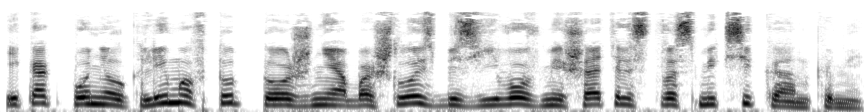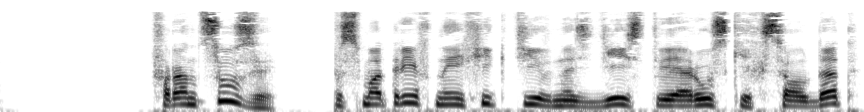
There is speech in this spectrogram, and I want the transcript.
И как понял Климов, тут тоже не обошлось без его вмешательства с мексиканками. Французы, посмотрев на эффективность действия русских солдат,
